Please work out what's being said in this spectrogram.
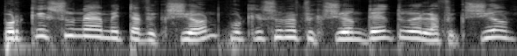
¿Por qué es una metaficción? Porque es una ficción dentro de la ficción,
